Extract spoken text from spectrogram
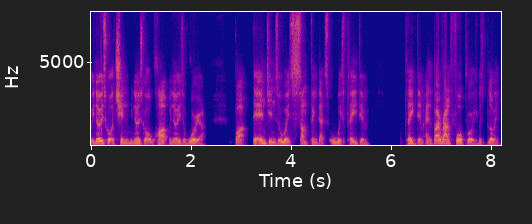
We know he's got a chin. We know he's got a heart. We know he's a warrior. But the engine's always something that's always plagued him, plagued him. And by round four, bro, he was blowing.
